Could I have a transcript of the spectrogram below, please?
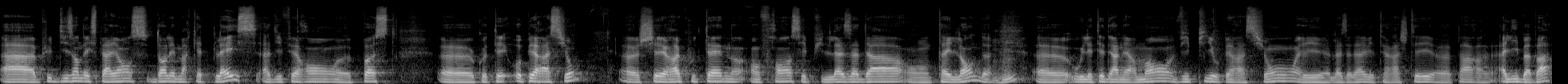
a plus de 10 ans d'expérience dans les marketplaces à différents euh, postes côté opération. Euh, chez Rakuten en France et puis Lazada en Thaïlande, mhm. euh, où il était dernièrement VP opération et Lazada avait été racheté euh, par Alibaba.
